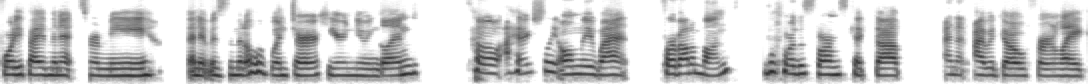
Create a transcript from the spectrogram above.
45 minutes from me and it was the middle of winter here in New England. So I actually only went for about a month before the storms kicked up and I would go for like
